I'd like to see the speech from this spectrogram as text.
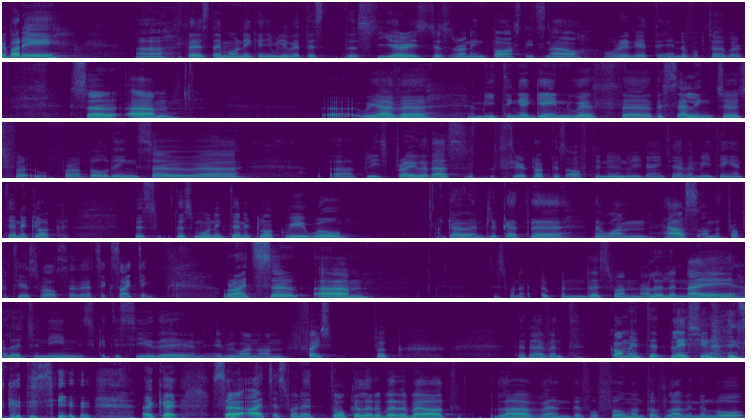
Everybody. Uh, Thursday morning, can you believe it? This, this year is just running past. It's now already at the end of October. So, um, uh, we have a, a, meeting again with uh, the Selling Church for, for our building. So, uh, uh, please pray with us. Three o'clock this afternoon, we're going to have a meeting. And 10 o'clock this, this morning, 10 o'clock, we will go and look at the, the one house on the property as well. So that's exciting. All right, so um, just want to open this one. Hello, Lene. Hello, Janine. It's good to see you there. And everyone on Facebook that haven't commented, bless you. it's good to see you. okay, so I just want to talk a little bit about love and the fulfillment of love in the law,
